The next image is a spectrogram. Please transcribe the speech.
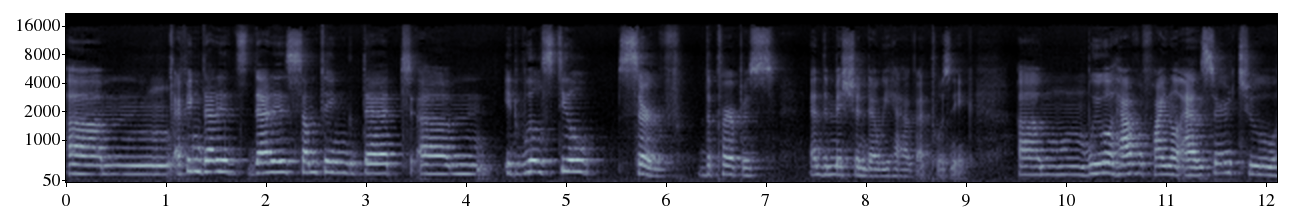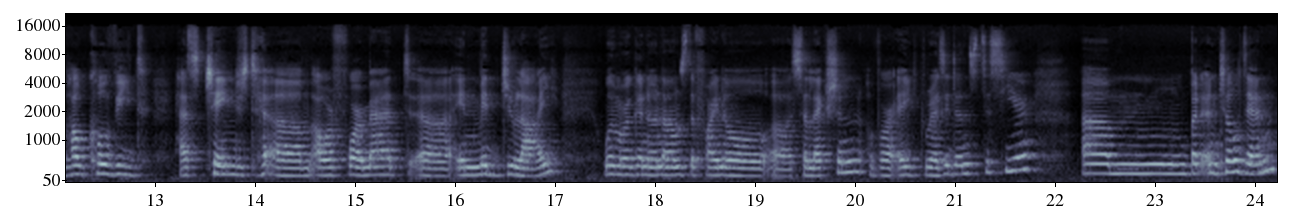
um, i think that is that is something that um, it will still serve the purpose and the mission that we have at Pustnik. Um, we will have a final answer to how COVID has changed um, our format uh, in mid July when we're going to announce the final uh, selection of our eight residents this year. Um, but until then,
